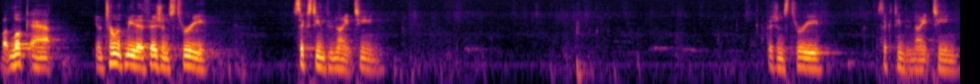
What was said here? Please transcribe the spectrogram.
But look at, you know, turn with me to Ephesians 3 16 through 19. Ephesians 3 16 through 19.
